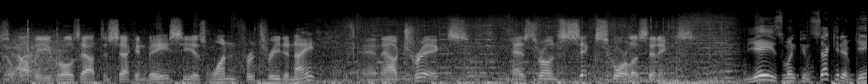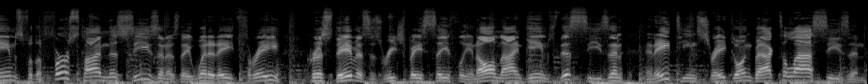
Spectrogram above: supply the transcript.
So Salvy rolls out to second base. He is one for three tonight. And now Triggs has thrown six scoreless innings. The A's win consecutive games for the first time this season as they win at 8 3. Khris Davis has reached base safely in all nine games this season and 18 straight going back to last season.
